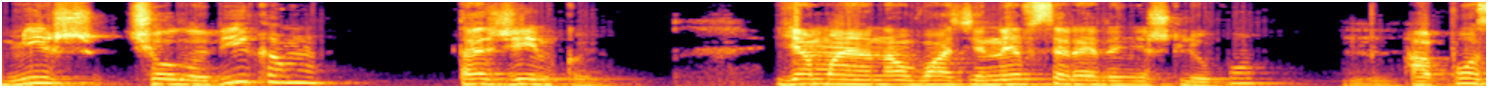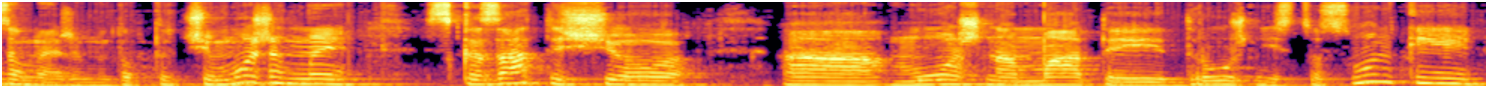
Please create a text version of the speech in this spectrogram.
Між чоловіком та жінкою. Я маю на увазі не всередині шлюбу, а поза межами. Тобто, чи можемо ми сказати, що а, можна мати дружні стосунки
